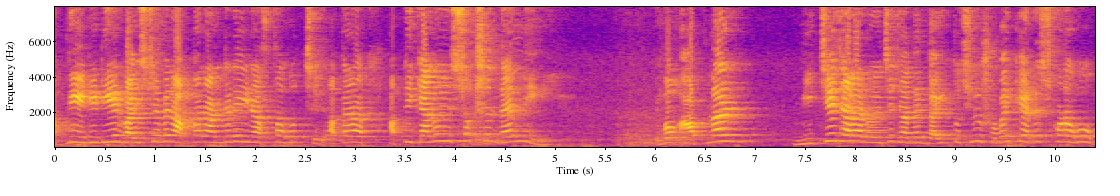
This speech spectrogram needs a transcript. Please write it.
আপনি এডিডি এর ভাইস চেয়ারম্যান আপনার আন্ডারে এই রাস্তা হচ্ছে। আপনারা, আপনি কেন ইনস্ট্রাকশন দেননি? এবং আপনার নিচে যারা রয়েছে, যাদের দায়িত্ব ছিল, সবাইকে অ্যারেস্ট করা হোক।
